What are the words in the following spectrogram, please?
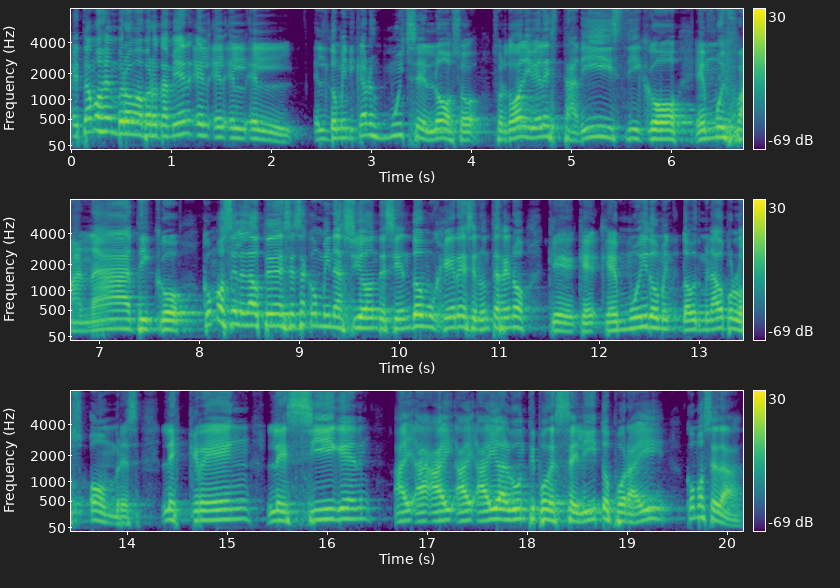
estamos en broma, pero también el, el- el- el- dominicano es muy celoso, sobre todo a nivel estadístico, es muy fanático. ¿Cómo se le da a ustedes esa combinación de siendo mujeres en un terreno que, que- que es muy domi- dominado por los hombres? ¿Les creen? ¿Les siguen? ¿Hay, hay, hay, hay algún tipo de celitos por ahí? ¿Cómo se da?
